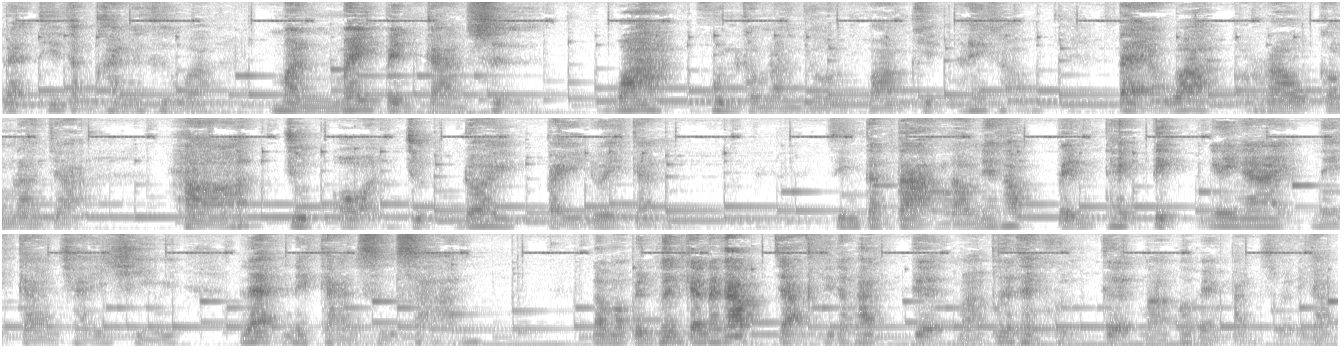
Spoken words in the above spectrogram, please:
และที่สำคัญก็คือว่า มันไม่เป็นการสื่อว่าคุณกำลังโยนความผิดให้เขา แต่ว่าเรากำลังจะหาจุดอ่อนจุดด้อยไปด้วยกัน สิ่งต่างๆเหล่านี้ครับเป็นเทคนิคง่าย ๆ ในการใช้ชีวิตและในการสื่อสาร เรามาเป็นเพื่อนกันนะครับ จากธีรพัฒน์เกิดมาเพื่อแทนคุณเกิดมาเพื่อแบ่งปันสวัสดีครับ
